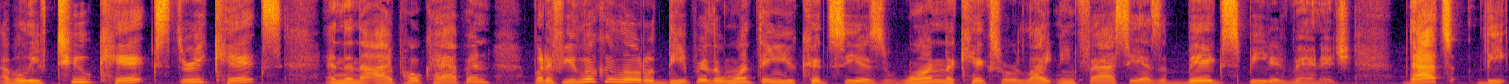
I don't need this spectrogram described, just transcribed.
I believe, two kicks, three kicks, and then the eye poke happened. But if you look a little deeper, the one thing you could see is one, the kicks were lightning fast. He has a big speed advantage. That's the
